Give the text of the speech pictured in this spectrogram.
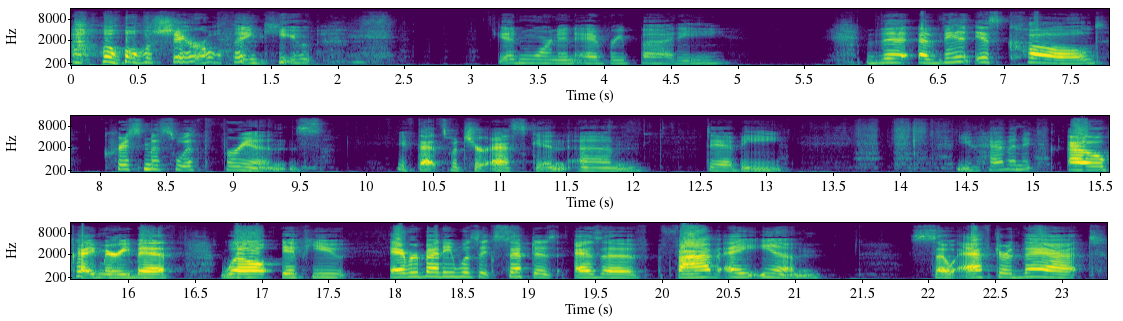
Oh, Cheryl, thank you. Good morning, everybody. The event is called Christmas with Friends, if that's what you're asking, um, Debbie. You haven't. Oh, okay, Mary Beth. Well, if you everybody was accepted as of 5 a.m. So after that,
